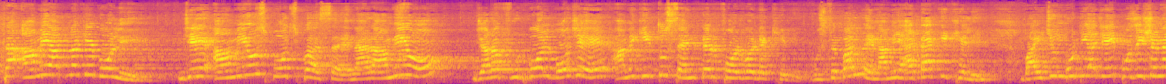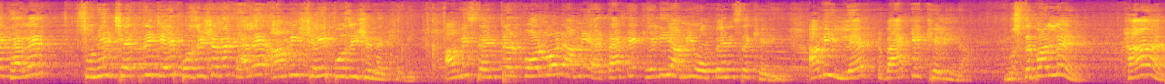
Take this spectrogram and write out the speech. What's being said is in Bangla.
তা আমি আপনাকে বলি যে আমিও স্পোর্টস পার্সন আর আমিও যারা ফুটবল বোঝে, আমি কিন্তু সেন্টার ফরওয়ার্ডে খেলি, বুঝতে পারলেন? আমি অ্যাটাকই খেলি। বাইচুং ভুটিয়া যেই পজিশনে খেলে, সুনীল ছেত্রী যেই পজিশনে খেলে, আমি সেই পজিশনে খেলি। আমি সেন্টার ফরওয়ার্ড আমি অ্যাটাকে খেলি, আমি ওপেন্সে খেলি। আমি লেফট ব্যাকে খেলি না, বুঝতে পারলেন? হ্যাঁ।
